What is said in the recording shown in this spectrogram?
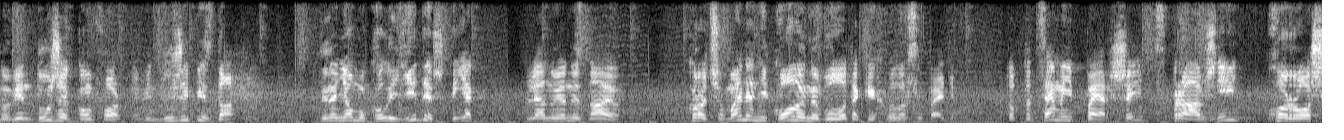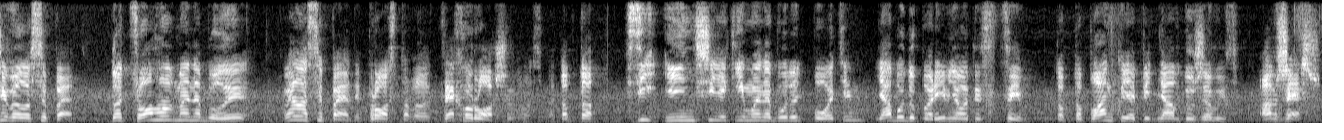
Ну він дуже комфортний, він дуже піздатий. Ти на ньому, коли їдеш, ти як, бля, ну я не знаю. Коротше, в мене ніколи не було таких велосипедів. Тобто це мій перший справжній хороший велосипед. До цього в мене були велосипеди, просто велосипед. Це хороший велосипед. Тобто всі інші, які в мене будуть потім, я буду порівнювати з цим. Тобто планку я підняв дуже високо. А вже ж,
